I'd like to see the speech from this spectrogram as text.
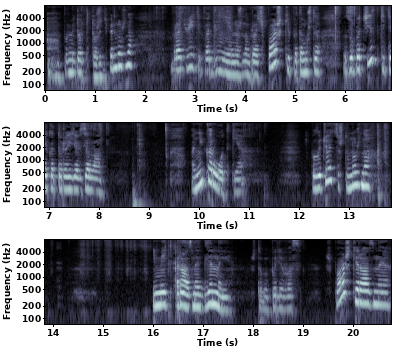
Ага, помидорки тоже теперь нужно брать, видите, подлиннее нужно брать шпажки, потому что зубочистки, те, которые я взяла, они короткие. Получается, что нужно иметь разной длины, чтобы были у вас шпажки разные,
